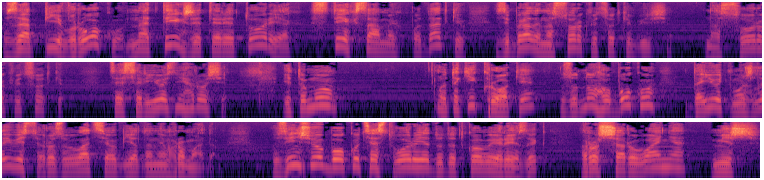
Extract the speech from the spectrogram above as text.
За півроку на тих же територіях з тих самих податків зібрали на 40% більше. На 40%. Це серйозні гроші. І тому отакі кроки з одного боку дають можливість розвиватися об'єднаним громадам. З іншого боку, це створює додатковий ризик розшарування між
